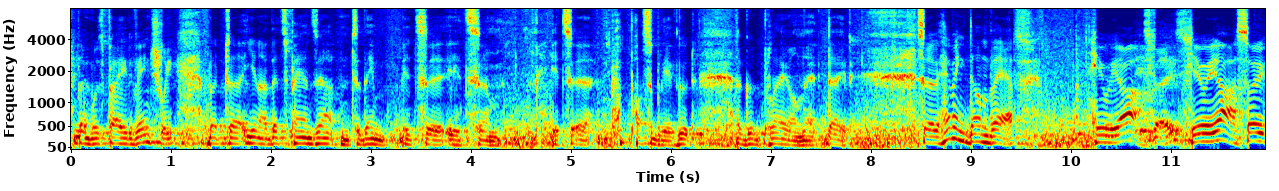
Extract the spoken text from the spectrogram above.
than was paid eventually, but uh, you know that pans out, and to them it's a, it's um, it's a, possibly a good a good play on that date. So having done that, here we are. Here we are. So,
